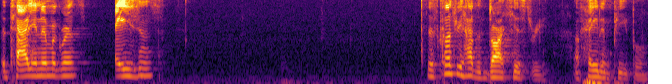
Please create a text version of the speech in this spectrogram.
Italian immigrants, Asians. This country has a dark history of hating people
